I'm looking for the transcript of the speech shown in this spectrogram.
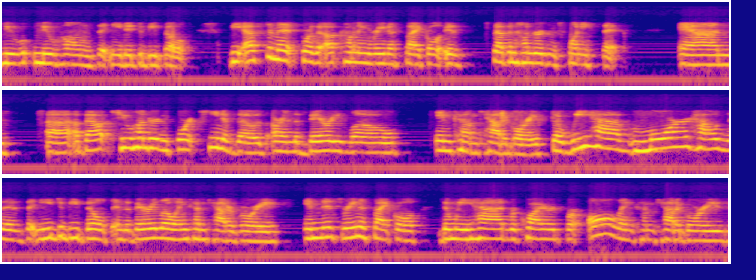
new, new homes that needed to be built. The estimate for the upcoming RHNA cycle is 726. And uh, about 214 of those are in the very low income category. So we have more houses that need to be built in the very low income category in this RHNA cycle than we had required for all income categories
